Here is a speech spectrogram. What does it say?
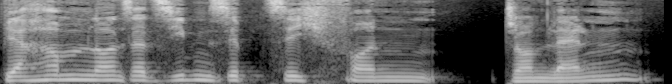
wir haben 1977 von John Lennon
